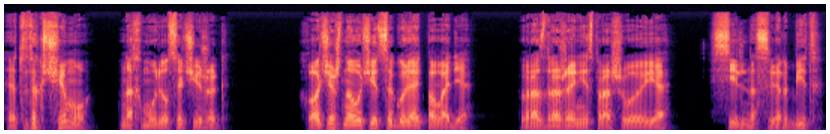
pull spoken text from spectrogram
«Это-то к чему?» — нахмурился Чижик. «Хочешь научиться гулять по воде?» В раздражении спрашиваю я. Сильно свербит?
